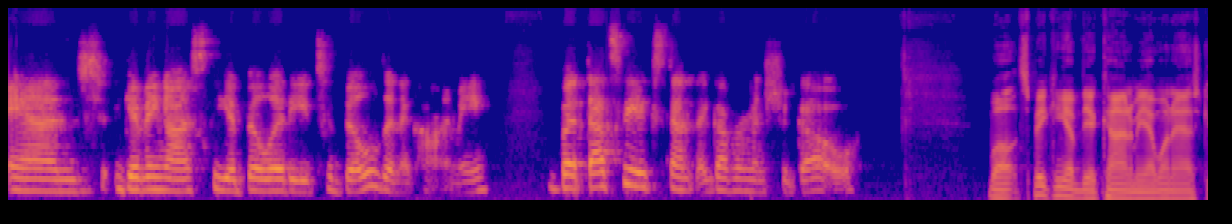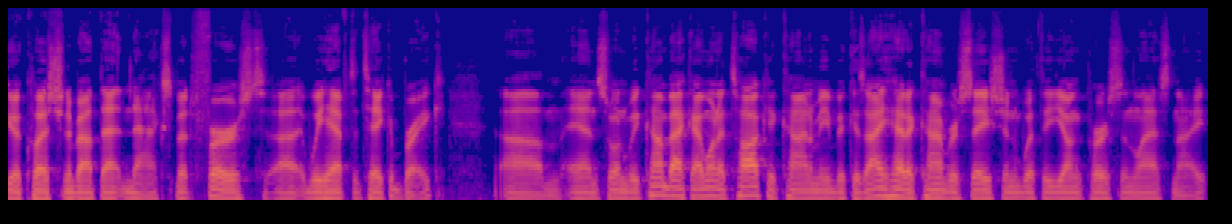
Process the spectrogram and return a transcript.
and giving us the ability to build an economy. But that's the extent that government should go. Well, speaking of the economy, I want to ask you a question about that next. But first, uh, we have to take a break. Um, and so when we come back, I want to talk economy because I had a conversation with a young person last night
